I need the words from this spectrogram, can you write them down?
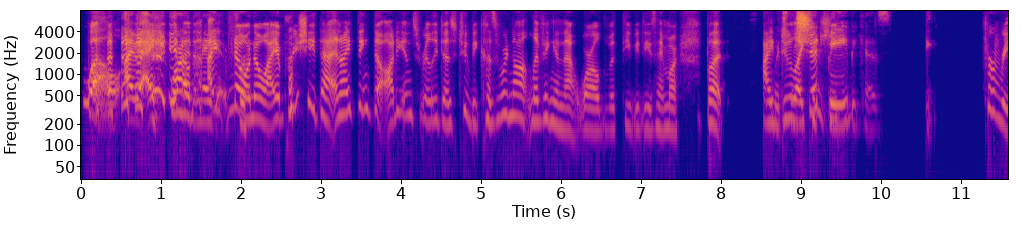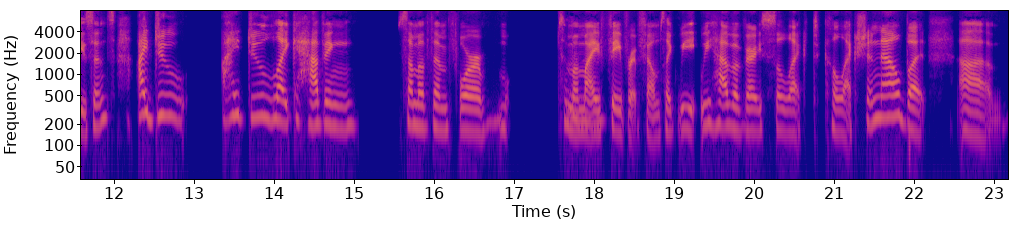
Well, I, I wanted know, to make I- it. no, no, I appreciate that, and I think the audience really does too because we're not living in that world with DVDs anymore. But I which do like should to keep, be because for reasons. I do, I do like having some of them for some of my Mhm. favorite films. Like we we have a very select collection now, but um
